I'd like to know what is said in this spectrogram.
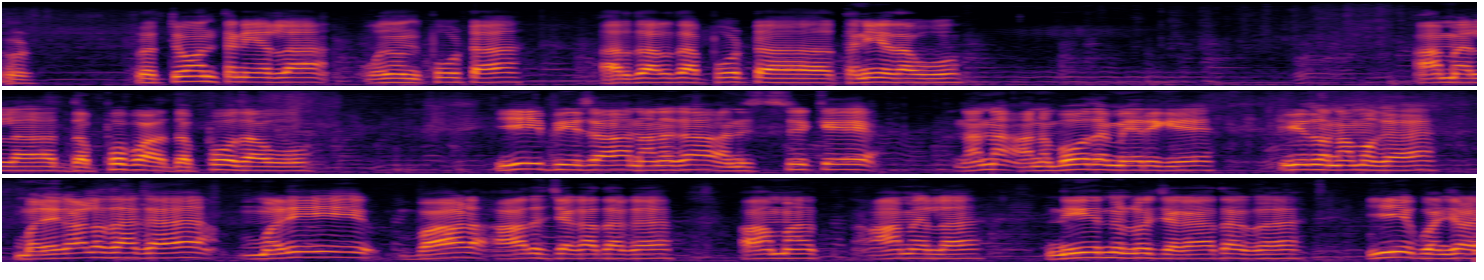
ನೋಡಿ, ಪ್ರತಿಯೊಂದು ತನಿ ಒಂದೊಂದು ಫೂಟ ಅರ್ಧ ಅರ್ಧ ಪೂಟ ತನಿ ಅದಾವು. ಆಮೇಲೆ ದಪ್ಪ ಭಾಳ ದಪ್ಪು ಅದಾವು. ಈ ಬೀಜ ನನಗೆ ಅನಿಸಿಕೆ, ನನ್ನ ಅನುಭವದ ಮೇರೆಗೆ ಇದು ನಮಗೆ ಮಳೆಗಾಲದಾಗ ಮಳೆ ಭಾಳ ಆದ ಜಾಗದಾಗ, ಆಮ ಆಮೇಲೆ ನೀರಿನಲ್ಲೂ ನಿಲ್ಲೋ ಜಾಗದಾಗ ಈ ಗೊಂಜಾಳ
